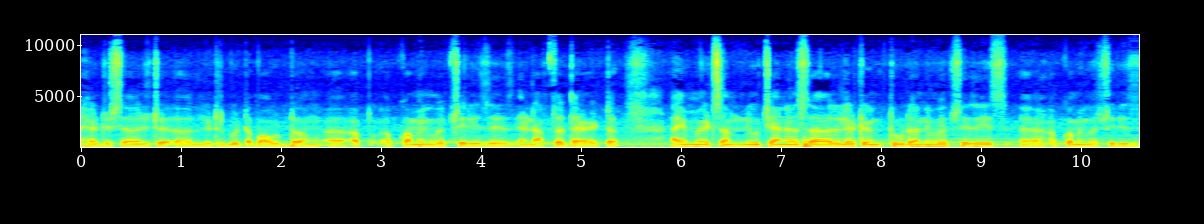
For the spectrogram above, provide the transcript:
I had researched a little bit about um, uh, up, upcoming web series. And after that uh, I made some new channels uh, relating to the new web series uh, upcoming web series.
